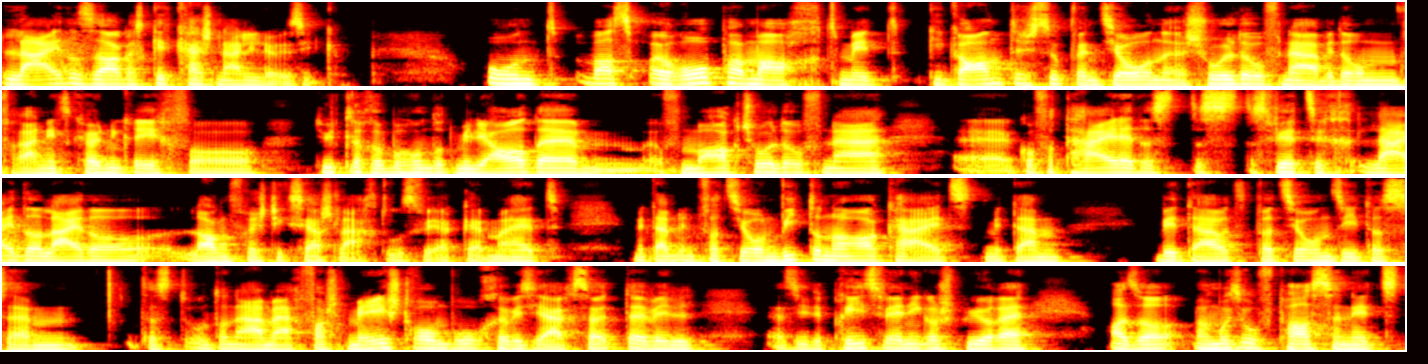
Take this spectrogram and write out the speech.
leider sagen, es gibt keine schnelle Lösung. Und was Europa macht mit gigantischen Subventionen, Schulden aufnehmen, wiederum Vereinigtes Königreich von deutlich über 100 Milliarden auf dem Markt Schulden aufnehmen, äh, verteilen, das, das, das wird sich leider, leider langfristig sehr schlecht auswirken. Man hat mit dem Inflation weiter nachgeheizt, mit dem wird auch die Situation sein, dass, ähm, dass die Unternehmen eigentlich fast mehr Strom brauchen, wie sie eigentlich sollten, weil sie den Preis weniger spüren. Also man muss aufpassen, nicht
